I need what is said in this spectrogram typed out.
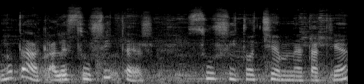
No tak, ale sushi też. Sushi to ciemne takie,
